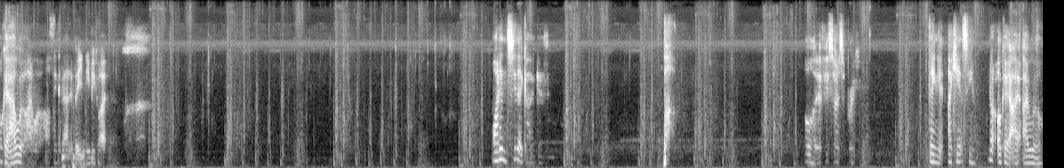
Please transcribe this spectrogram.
Okay, I will, I will. I'll think about it, but you need to be quiet. Oh, I didn't see that guy, I guess. Oh, if he starts to break. Dang it, I can't see him. No, okay, I, I will.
